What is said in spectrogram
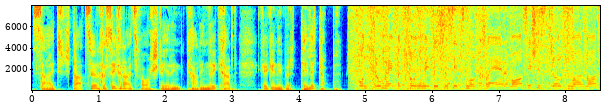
sagt die Stadtzürcher Sicherheitsvorsteherin Karin Rickard gegenüber Teletop. Und darum haben wir gefunden, wir das jetzt mal klären, was ist ein Trottoir, was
